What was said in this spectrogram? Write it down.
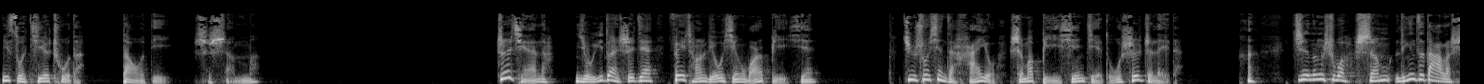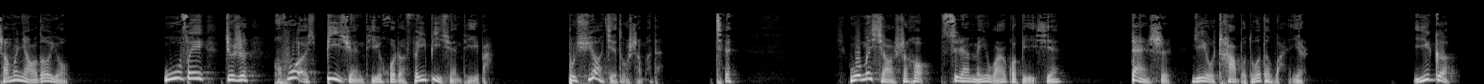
你所接触的到底是什么。之前呢，有一段时间非常流行玩笔仙，据说现在还有什么笔仙解读师之类的，哼，只能说什么林子大了，什么鸟都有，无非就是或必选题或者非必选题吧，不需要解读什么的。切，我们小时候虽然没玩过笔仙，但是也有差不多的玩意儿。一个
